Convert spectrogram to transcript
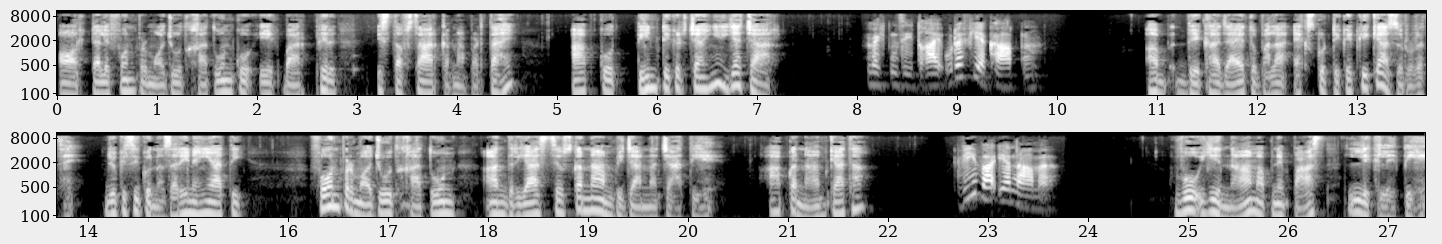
اور ٹیلی فون پر موجود خاتون کو ایک بار پھر استفسار کرنا پڑتا ہے۔ آپ کو تین ٹکٹ چاہیے یا چار؟ اب دیکھا جائے تو بھلا ایکس کو ٹکٹ کی کیا ضرورت ہے جو کسی کو نظر ہی نہیں آتی۔ فون پر موجود خاتون آندریاز سے اس کا نام بھی جاننا چاہتی ہے۔ آپ کا نام کیا تھا؟ وہ یہ نام اپنے پاس لکھ لیتی ہے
